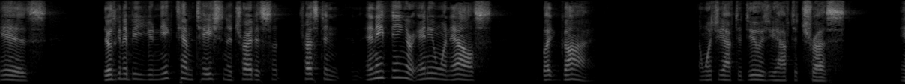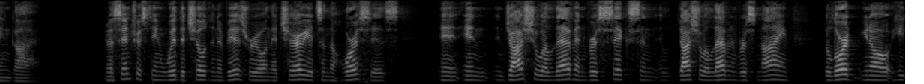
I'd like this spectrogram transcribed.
is, there's going to be a unique temptation to try to trust in, in anything or anyone else but God. And what you have to do is you have to trust in God. You know, it's interesting with the children of Israel and the chariots and the horses. In, in, in Joshua 11, verse 6, and Joshua 11, verse 9, the Lord, you know, He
